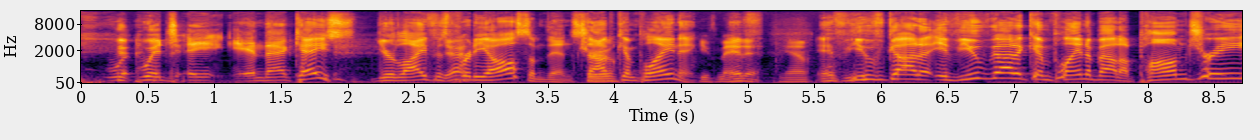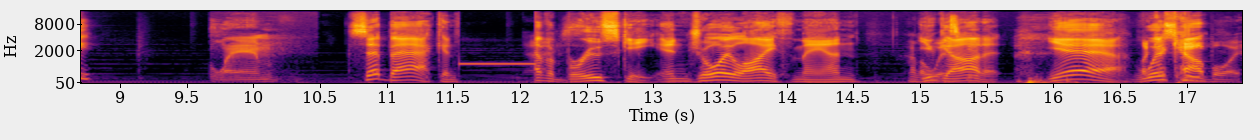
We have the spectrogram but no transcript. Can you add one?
Which, eh, in that case, your life is Yeah. pretty awesome. Then stop True. complaining. You've made If- it. Yeah. If you've got to, if you've got to complain about a palm tree, Slam. sit back and have a brewski. Enjoy life, man. Have you whiskey. got it. Yeah, Like a whiskey. cowboy.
